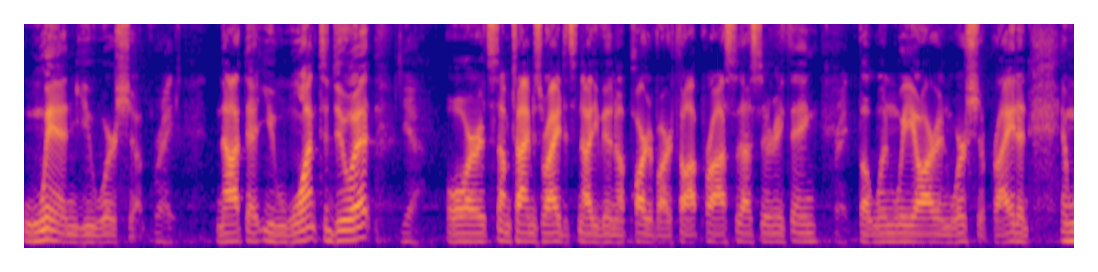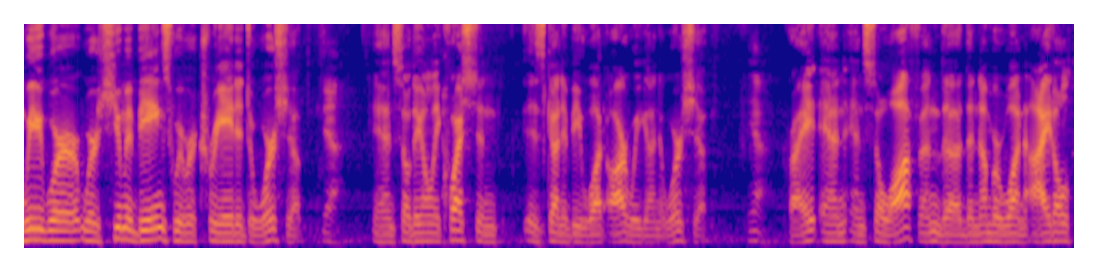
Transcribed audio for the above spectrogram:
When you worship. Right. Not that you want to do it. Yeah or it's sometimes right it's not even a part of our thought process or anything right. but when we are in worship right? And and we were we're human beings we were created to worship. Yeah. And so the only question is going to be what are we going to worship? Yeah. Right? And and so often the the number one idol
